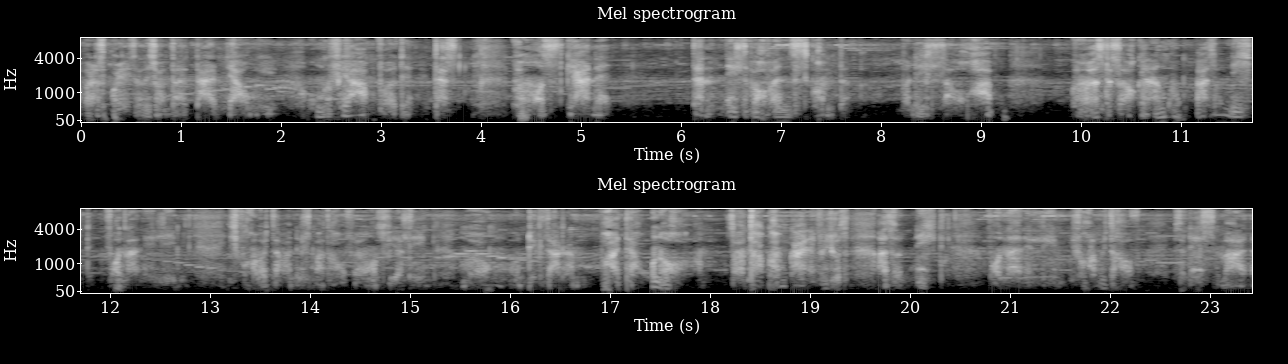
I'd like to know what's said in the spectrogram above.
aber das Projekt, das ich schon seit einem Jahr ungefähr haben wollte, das können wir uns gerne dann nächste Woche, wenn es kommt, wenn ich es auch habe, können wir uns das auch gerne angucken. Also nicht wundern, ihr Lieben. Ich freue mich aber nächstes Mal drauf, wenn wir uns wiedersehen. Morgen und wie gesagt am Freitag und auch am Sonntag kommen keine Videos. Also nicht wundern, ihr Lieben. Ich freue mich drauf. Bis zum nächsten Mal.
